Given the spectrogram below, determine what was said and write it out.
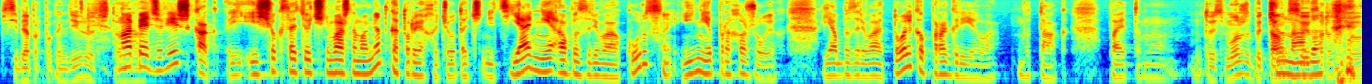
себя пропагандирует, что. Но она... опять же, видишь, как. Еще, кстати, очень важный момент, который я хочу уточнить. Я не обозреваю курсы и не прохожу их. Я обозреваю только прогрева. Вот так. Поэтому. Ну, то есть, может быть, там все хорошо.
